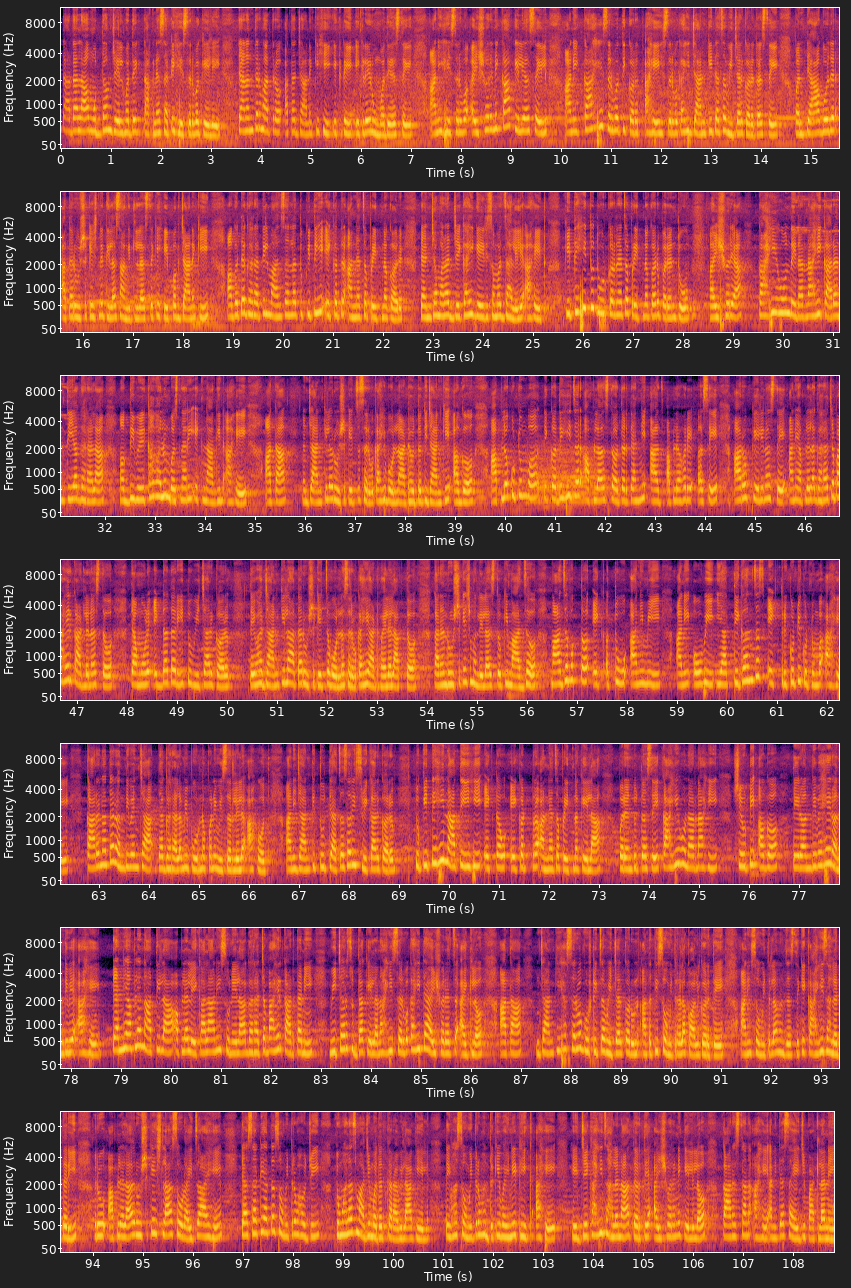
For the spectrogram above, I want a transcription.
दादाला मुद्दाम जेलमध्ये टाकण्यासाठी हे सर्व केले. त्यानंतर मात्र आता जानकी ही इकडे इकडे रूममध्ये असते. आणि हे सर्व ऐश्वर्याने का केले असेल? आणि का हे सर्व ती करत आहे? हे सर्व काही जानकी त्याचा विचार करत असते. पण त्या अगोदर आता ऋषिकेशने तिला सांगितलेलं असतं की हे बघ जानकी अगं त्या घरातील माणसांना तू कितीही एकत्र आणण्याचा प्रयत्न कर. त्यांच्या मनात जे काही गैरसमज झालेले आहेत कितीही तू दूर करण्याचा प्रयत्न कर परंतु ऐश्वर्या काही होऊन देणार नाही कारण ती या घराला अगदी विळखा घालून बसणारी एक नागिन आहे. आता जानकीला ऋषिकेशचं सर्व काही बोलणं आठवतं की जानकी अगं आपलं कुटुंब ते कधीही जर आपलं असतं तर त्यांनी आज आपल्यावर हे असे आरोप केले नसते आणि आपल्याला घराच्या बाहेर काढलं नसतं. त्यामुळे एकदा तरी तू विचार कर. तेव्हा जानकीला आता ऋषिकेशचं बोलणं सर्व काही आठवायला लागतं. कारण ऋषिकेश म्हणलेला असतो की माझं माझं फक्त एक तू आणि मी आणि ओवी या तिघांचंच एक त्रिकुटी कुटुंब आहे. कारण आता रणदिव्यांच्या त्या घराला मी पूर्णपणे विसरलेलं आहोत. आणि जानकी तू त्याचा जरी स्वीकार कर तू कितीही नाती ही एकट एकत्र आणण्याचा प्रयत्न केला परंतु तसे काही होणार नाही. शेवटी अगं ते रणदिवे हे रणदिवे आहे. त्यांनी आपल्या नातीला आपल्या लेकाला आणि सुनेला घराच्या बाहेर काढताना विचारसुद्धा केला नाही. सर्व काही त्या ऐश्वर्याचं ऐकलं. आता जानकी ह्या सर्व गोष्टीचा विचार करून आता ती सौमित्राला कॉल करते. आणि सौमित्राला म्हणत असते की काही झालं तरी ऋ आपल्याला ऋषिकेशला सोडायचं आहे. त्यासाठी आता सौमित्र भाऊजी तुम्हालाच माझी मदत करावी लागेल. तेव्हा सौमित्र म्हणतो की वहिनी ठीक आहे. हे जे काही झालं ना तर ते ऐश्वर्याने केलेलं कारस्थान आहे आणि त्या सयाजी पाटलाने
